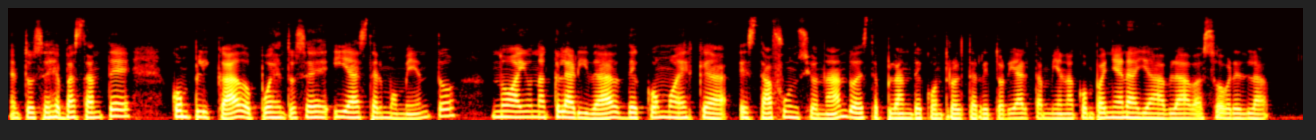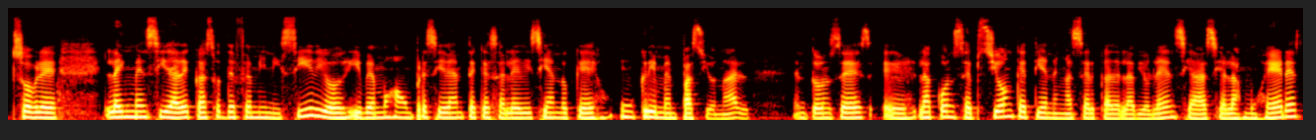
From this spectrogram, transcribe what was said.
Entonces es bastante complicado, pues entonces, y hasta el momento no hay una claridad de cómo es que está funcionando este plan de control territorial. También la compañera ya hablaba sobre la sobre la inmensidad de casos de feminicidios y vemos a un presidente que sale diciendo que es un crimen pasional. Entonces, eh, la concepción que tienen acerca de la violencia hacia las mujeres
